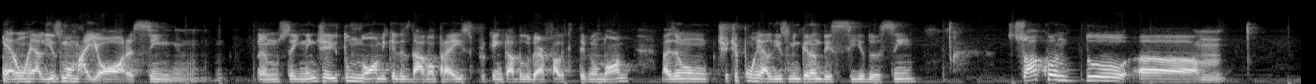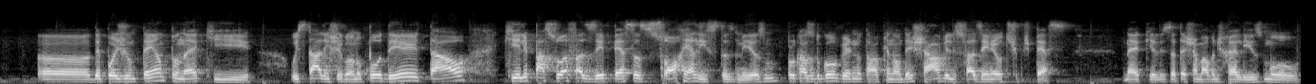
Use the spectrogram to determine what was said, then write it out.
era um realismo maior, assim, eu não sei nem direito o nome que eles davam para isso, porque em cada lugar fala que teve um nome, mas é um tipo um realismo engrandecido assim. Só quando uh, uh, depois de um tempo, né, que o Stalin chegou no poder e tal, que ele passou a fazer peças só realistas mesmo, por causa do governo tal, que não deixava eles fazerem outro tipo de peça. né, que eles até chamavam de realismo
